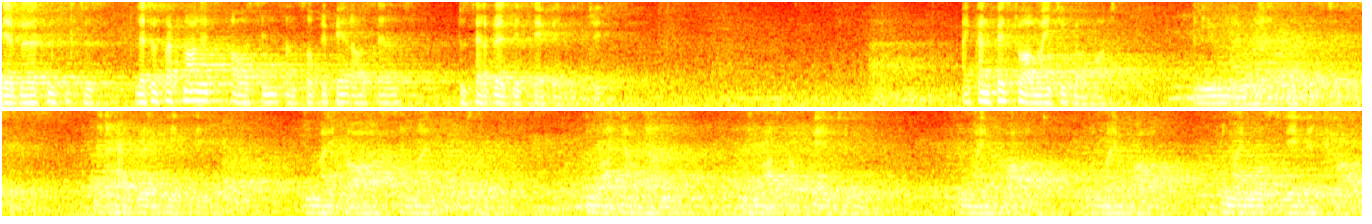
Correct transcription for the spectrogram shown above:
dear brothers and sisters, let us acknowledge our sins and so prepare ourselves to celebrate these sacred mysteries. I confess to Almighty God and you, my brothers and sisters, that I have greatly sinned in my thoughts and my words, in what I have done and in what I have failed to do, through my fault, through my fault, through my most grievous fault.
